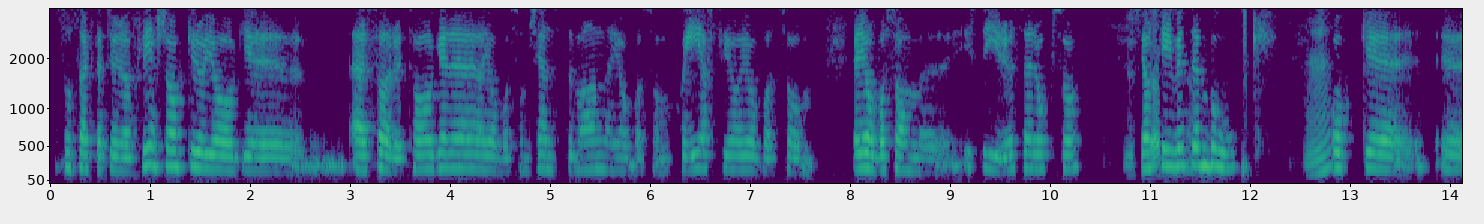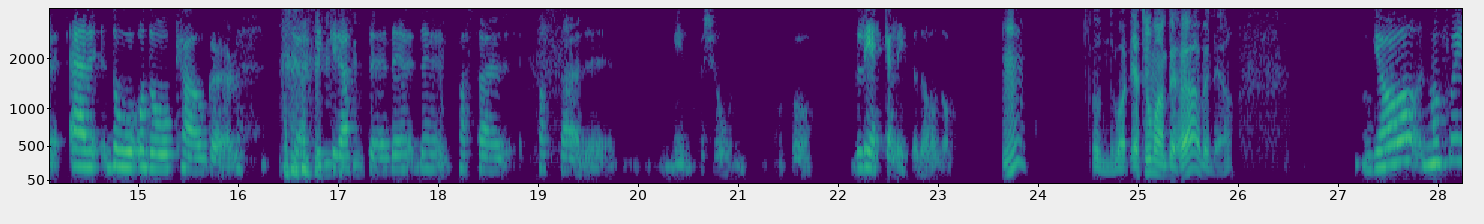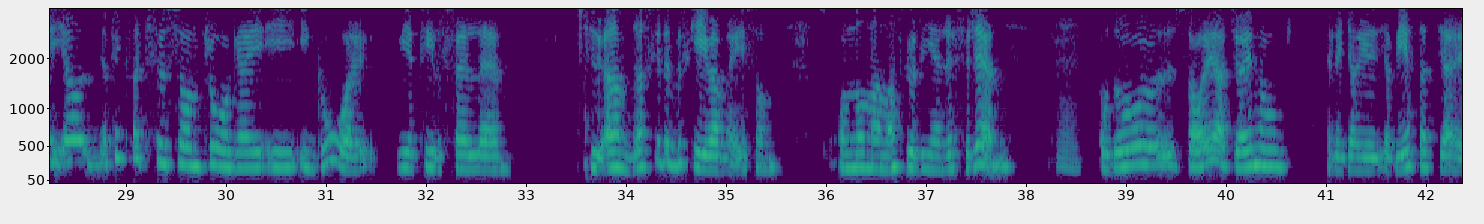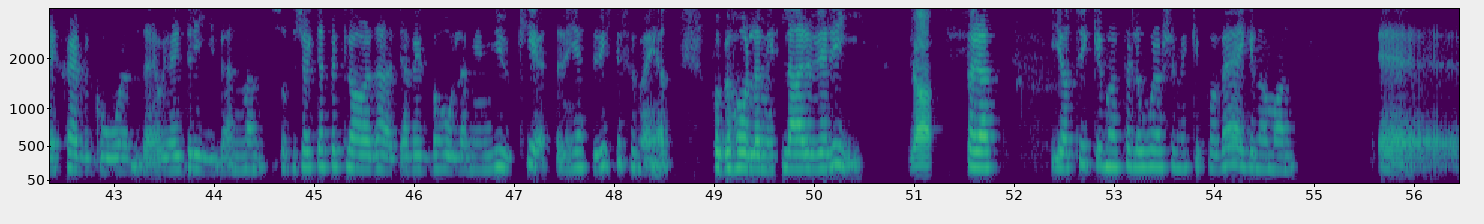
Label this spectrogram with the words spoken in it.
som sagt att jag gör fler saker och jag eh, är företagare, jag jobbar som tjänsteman, jag jobbar som chef, jag jobbar som, jag jobbar som eh, i styrelser också. Jag har skrivit en bok mm. och är då och då cowgirl. Jag tycker att det, det passar, passar min person att få leka lite då och då. Mm. Underbart. Jag tror man behöver det. Ja, man får, jag, jag fick faktiskt en sån fråga i, igår vid ett tillfälle hur andra skulle beskriva mig som om någon annan skulle ge en referens. Mm. Och då sa jag att jag är nog, eller jag, jag vet att jag är självgående och jag är driven, men så försökte jag förklara det här att jag vill behålla min mjukhet. Det är jätteviktigt för mig att få behålla mitt larveri. Ja. För att jag tycker man förlorar så mycket på vägen om man eh,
